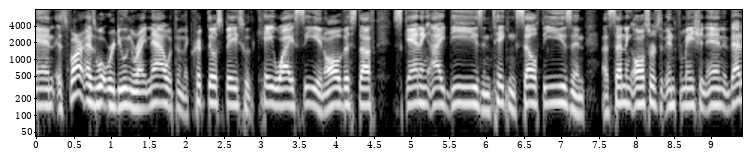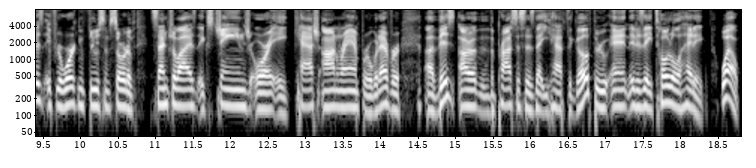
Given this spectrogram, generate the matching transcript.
And as far as what we're doing right now within the crypto space with KYC and all this stuff, scanning IDs and taking selfies and uh, sending all sorts of information in, that is if you're working through some sort of centralized exchange or a cash on ramp or whatever. Uh, these are the processes that you have to go through, and it is a total headache. Well,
